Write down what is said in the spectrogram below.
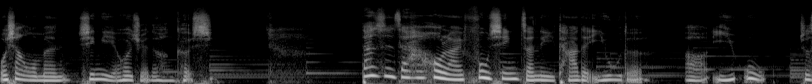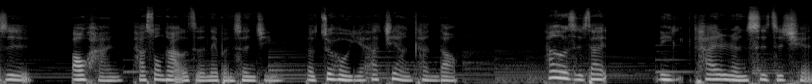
我想我们心里也会觉得很可惜。但是在他后来复兴整理他的遗物的呃遗物，就是包含他送他儿子的那本圣经的最后一页，他竟然看到他儿子在。离开人世之前，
